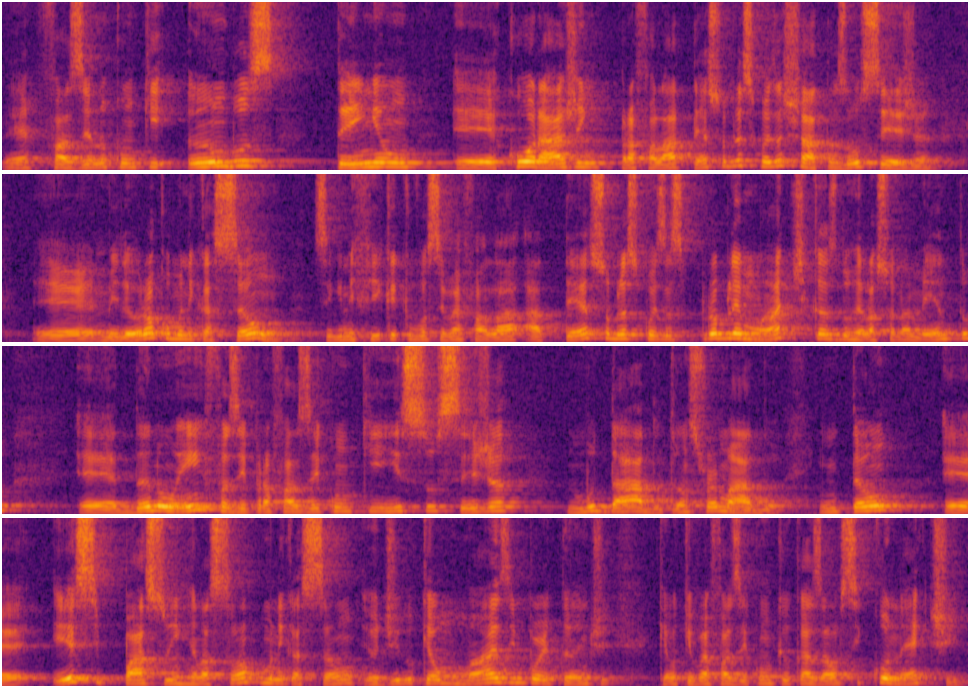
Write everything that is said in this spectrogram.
né? fazendo com que ambos tenham é, coragem para falar até sobre as coisas chatas, ou seja, É, melhorou a comunicação significa que você vai falar até sobre as coisas problemáticas do relacionamento, é, dando ênfase para fazer com que isso seja mudado, transformado. Então, é, esse passo em relação à comunicação, eu digo que é o mais importante, que é o que vai fazer com que o casal se conecte,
